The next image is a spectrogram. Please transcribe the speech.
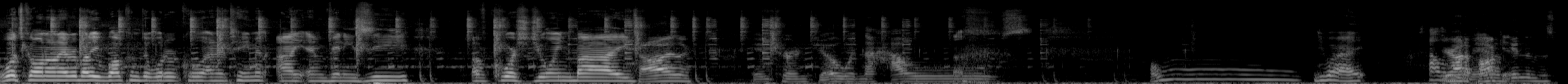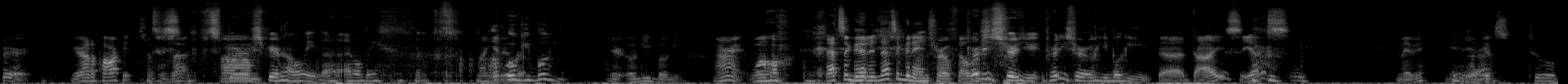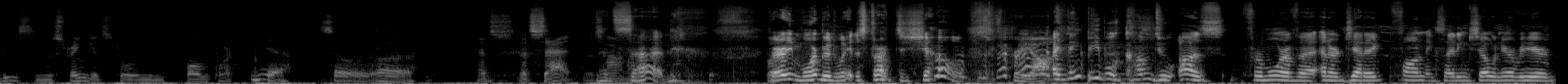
What's going on, everybody? Welcome to Water Cool Entertainment. I am Vinny Z, of course, joined by. Tyler. Intern Joe in the house. oh. you alright? You're out of man. I'm pocket. getting in the spirit. You're out of pocket. Simple as that. Spirit, Um, Spirit Halloween. Uh, I don't think. I I'm get it. Oogie Boogie. You're oogie boogie. All right. Well, that's a good. That's a good intro, fellas. Pretty sure you. Pretty sure Oogie Boogie uh, dies. Yes. Maybe. Yeah, Yeah. He gets too obese and the string gets torn and he falls apart. yeah. So uh, That's that's sad. That's, that's not, sad. But- Very morbid way to start the show. It's pretty odd. I think people come to us for more of an energetic, fun, exciting show, and you're over here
